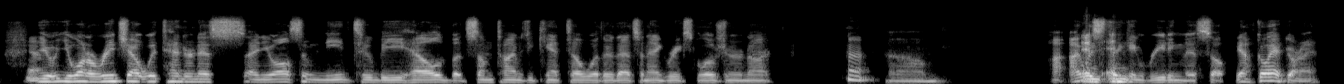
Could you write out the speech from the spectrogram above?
You you want to reach out with tenderness, and you also need to be held, but sometimes you can't tell whether that's an angry explosion or not. Huh. Um, I, I was And- and- thinking reading this. So yeah, go ahead, Dorian.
